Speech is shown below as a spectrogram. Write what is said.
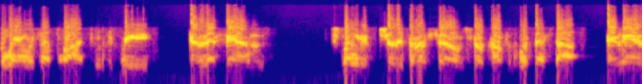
the way in which I fought to a degree and let them slowly, surely for themselves feel comfortable with that style. And then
